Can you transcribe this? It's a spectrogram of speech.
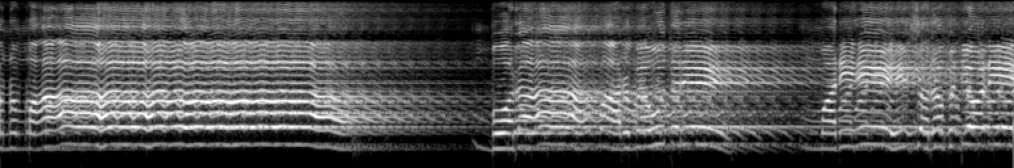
અને બોરા માર મે ઉતરી. મારી સરમ દ્યોની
